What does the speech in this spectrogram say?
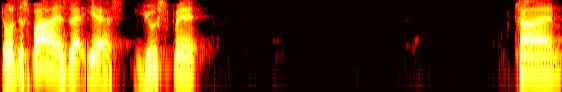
Don't despise that. Yes, you spent time,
